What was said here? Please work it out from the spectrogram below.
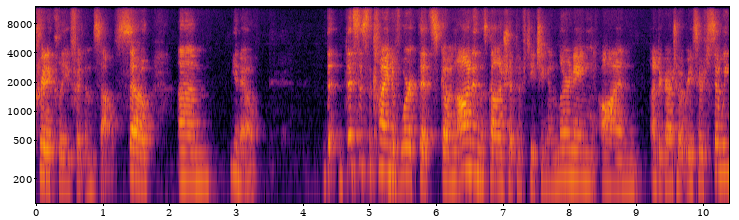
critically for themselves. So, um, you know, th this is the kind of work that's going on in the Scholarship of Teaching and Learning on undergraduate research. So we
